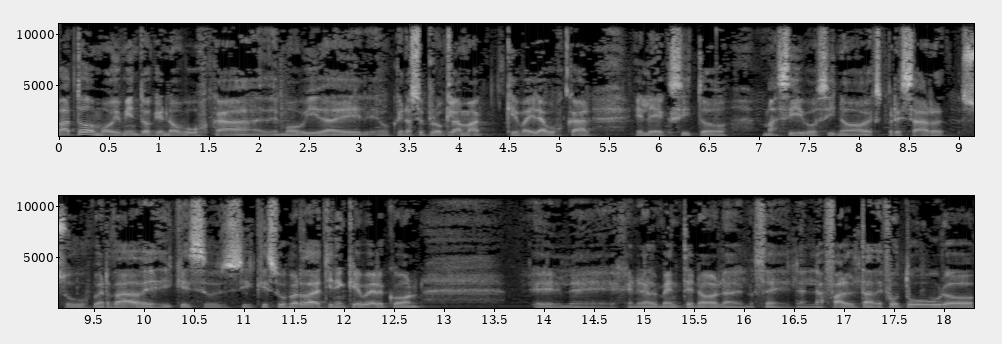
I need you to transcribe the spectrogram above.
va todo movimiento que no busca de movida el- o que no se proclama que va a ir a buscar el éxito masivo, sino expresar sus verdades y que sus verdades tienen que ver con el, eh, generalmente no la, no sé la, la falta de futuro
